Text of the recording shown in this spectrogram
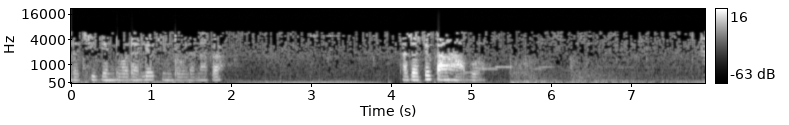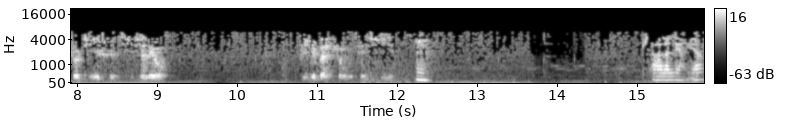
的、七千多的、六千多的那个。他说就刚好不？手机是七千六，笔记本是五千七。嗯。刷了两样，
